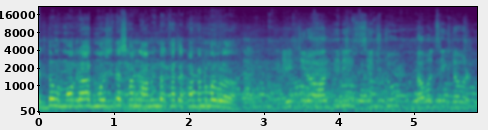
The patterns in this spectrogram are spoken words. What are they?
একদম মগরাহাট মসজিদের সামনে আমিনদার খাঁচা কন্ট্যাক্ট নম্বর বলে দাও। Eight zero one three six two double six double two.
